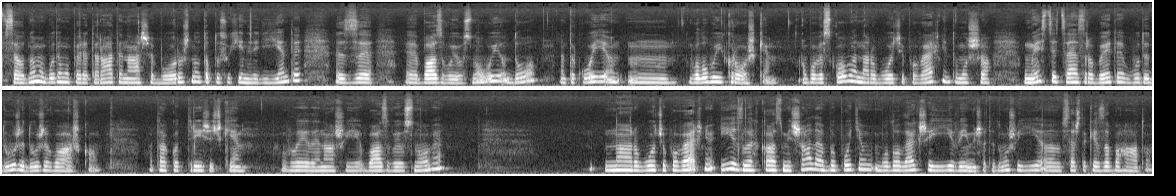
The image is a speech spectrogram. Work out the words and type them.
все одно ми будемо перетирати наше борошно, тобто сухі інгредієнти з е, базовою основою до такої вологої крошки. Обов'язково на робочій поверхні, тому що у мисці це зробити буде дуже-дуже важко. Отак от трішечки влили нашої базової основи на робочу поверхню і злегка змішали, аби потім було легше її вимішати, тому що її е, все ж таки забагато.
